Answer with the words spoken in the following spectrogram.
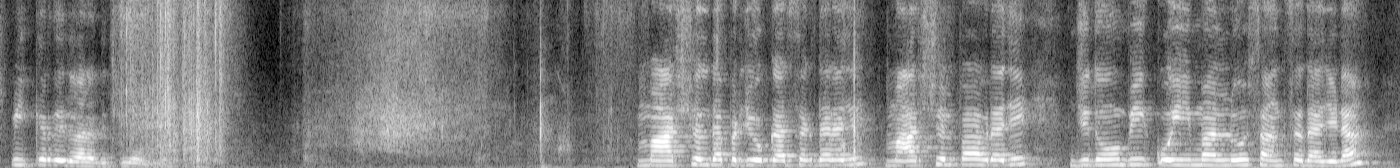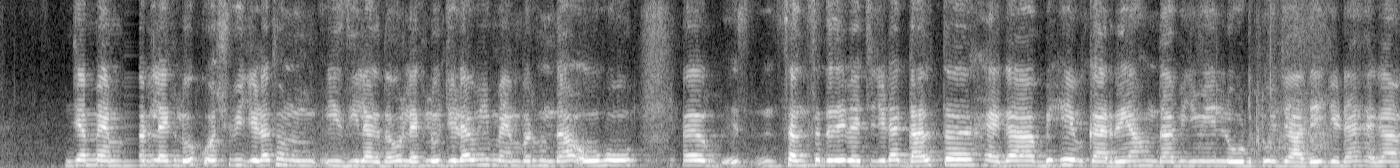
ਸਪੀਕਰ ਦੇ ਦੁਆਰਾ ਦਿੱਤੀ ਜਾਂਦੀ ਹੈ ਮਾਰਸ਼ਲ ਦਾ ਪ੍ਰਯੋਗ ਕਰ ਸਕਦਾ ਰਾਜੇ, ਮਾਰਸ਼ਲ ਭਾਵ ਰਾਜੇ, ਜਦੋਂ ਵੀ ਕੋਈ ਮੰਨ ਲਓ ਸੰਸਦ ਆ ਜਿਹੜਾ ਜਾਂ ਮੈਂਬਰ ਲਿਖ ਲਓ ਕੁਝ ਵੀ ਜਿਹੜਾ ਤੁਹਾਨੂੰ ਈਜ਼ੀ ਲੱਗਦਾ ਉਹ ਲਿਖ ਲਓ, ਜਿਹੜਾ ਵੀ ਮੈਂਬਰ ਹੁੰਦਾ ਉਹ ਸੰਸਦ ਦੇ ਵਿੱਚ ਜਿਹੜਾ ਗਲਤ ਹੈਗਾ ਬਿਹੇਵ ਕਰ ਰਿਹਾ ਹੁੰਦਾ, ਵੀ ਜਿਵੇਂ ਲੋੜ ਤੋਂ ਜ਼ਿਆਦਾ ਜਿਹੜਾ ਹੈਗਾ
